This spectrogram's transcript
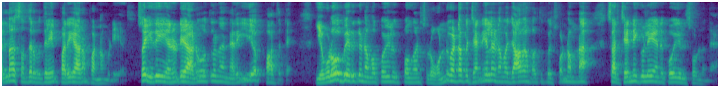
எல்லா சந்தர்ப்பத்திலையும் பரிகாரம் பண்ண முடியாது. ஸோ இது என்னுடைய அனுபவத்தில் நான் நிறைய பார்த்துட்டேன். எவ்வளோ பேருக்கு நம்ம கோயிலுக்கு போங்கன்னு சொல்லுவோம் ஒன்று வேண்டாம் இப்போ சென்னையில் நம்ம ஜாதகம் பார்த்து சொன்னோம்னா சார் சென்னைக்குள்ளேயே எனக்கு கோயில் சொல்லுங்கள்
